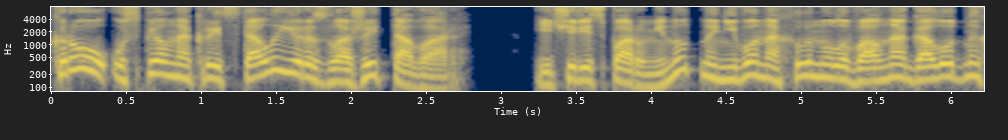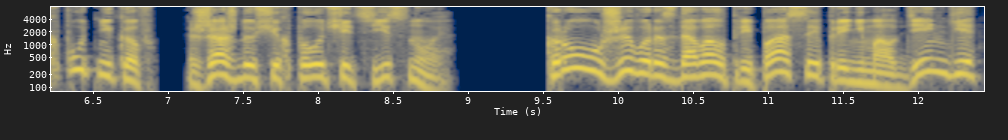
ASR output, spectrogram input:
Кроу успел накрыть столы и разложить товары. И через пару минут на него нахлынула волна голодных путников, жаждущих получить съестное. Кроу живо раздавал припасы, принимал деньги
